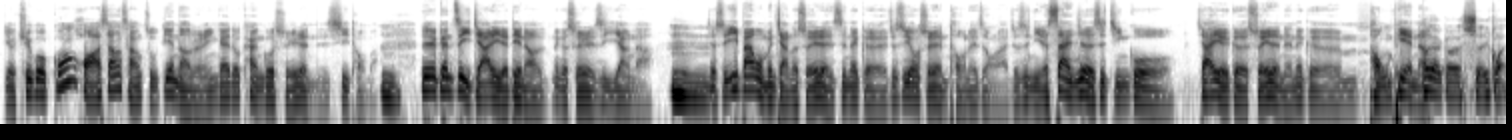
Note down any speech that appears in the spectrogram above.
有去过光华商场组电脑的人，应该都看过水冷的系统吧？嗯，那就跟自己家里的电脑那个水冷是一样的啊。嗯，就是一般我们讲的水冷是那个，就是用水冷头那种啦，就是你的散热是经过就还有一个水冷的那个铜片啊，还有一个水管，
